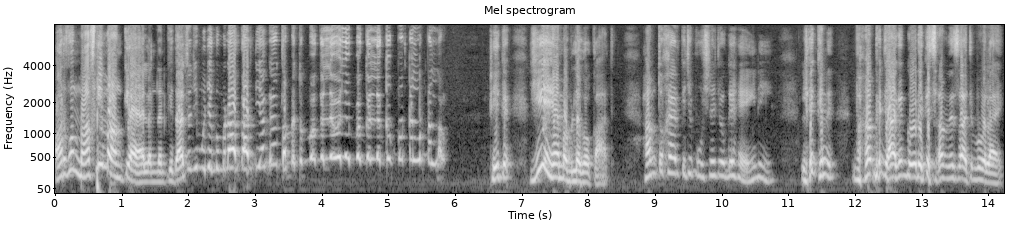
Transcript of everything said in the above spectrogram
और वो माफ़ी मांग के आया लंदन की दास जी, मुझे गुमराह कर दिया गया तब मैं तो ठीक है, ये है मबलग औकात। हम तो खैर किसी पूछने जोगे है ही नहीं। लेकिन वहाँ पे जाके गोरे के सामने सच बोला है।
